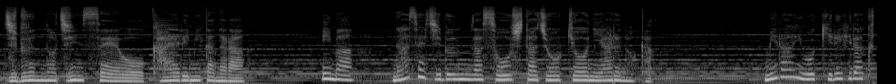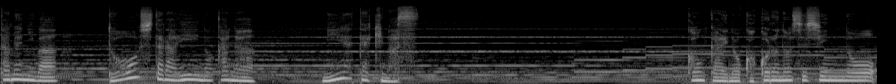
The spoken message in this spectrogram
自分の人生を顧みたなら今なぜ自分がそうした状況にあるのか。未来を切り開くためにはどうしたらいいのかが見えてきます。今回の心の指針の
